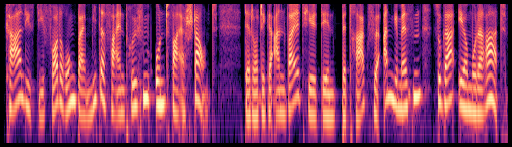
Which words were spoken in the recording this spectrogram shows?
K. ließ die Forderung beim Mieterverein prüfen und war erstaunt. Der dortige Anwalt hielt den Betrag für angemessen, sogar eher moderat.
